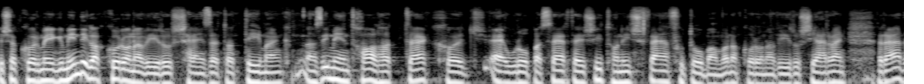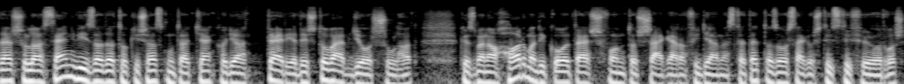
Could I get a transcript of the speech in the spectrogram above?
És akkor még mindig a koronavírus helyzet a témánk. Az imént hallhatták, hogy Európa szerte és itthon is felfutóban van a koronavírus járvány. Ráadásul a szennyvízadatok is azt mutatják, hogy a terjedés tovább gyorsulhat. Közben a harmadik oltás fontosságára figyelmeztetett az országos tisztifőorvos.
